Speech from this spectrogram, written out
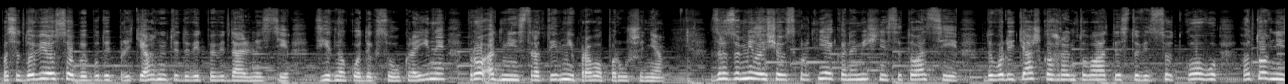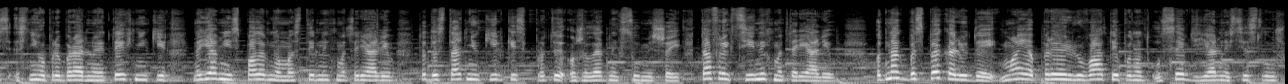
посадові особи будуть притягнуті до відповідальності згідно Кодексу України про адміністративні правопорушення. Зрозуміло, що в скрутній економічній ситуації доволі тяжко гарантувати 100% готовність снігоприбиральної техніки, наявність паливно-мастильних матеріалів та достатню кількість протиожеледних сумішей та фрикційних матеріалів. Однак безпека людей має перерювати понад усе в діяльності служб,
